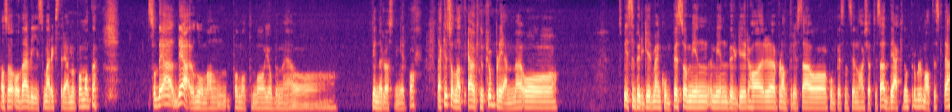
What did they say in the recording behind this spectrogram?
altså, og det er vi som er ekstreme, på en måte. Så det er, det er, jo noe man på en måte må jobbe med og finne løsninger på. Det er ikke sånn at Jeg har ikke noe problem med å spise burger med en kompis, og min, min burger har planter i seg og kompisen sin har kjøtt i seg. Det er ikke noe problematisk, det.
